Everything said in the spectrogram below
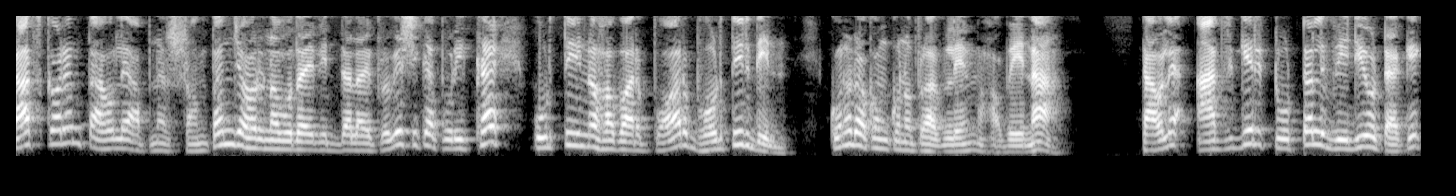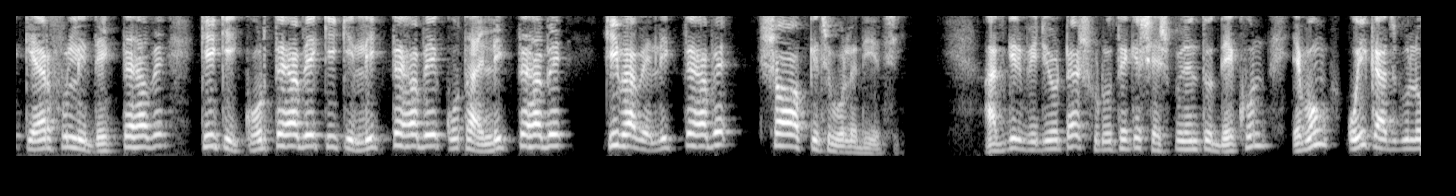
কাজ করেন, তাহলে আপনার সন্তান জহর নবোদয় বিদ্যালয় প্রবেশিকা পরীক্ষায় উত্তীর্ণ হবার পর ভর্তির দিন কোনো রকম কোনো প্রবলেম হবে না। তাহলে আজকের টোটাল ভিডিওটাকে কেয়ারফুলি দেখতে হবে, কি কি করতে হবে, কি কি লিখতে হবে, কোথায় লিখতে হবে, কীভাবে লিখতে হবে সব কিছু বলে দিয়েছি। আজকের ভিডিওটা শুরু থেকে শেষ পর্যন্ত দেখুন এবং ওই কাজগুলো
